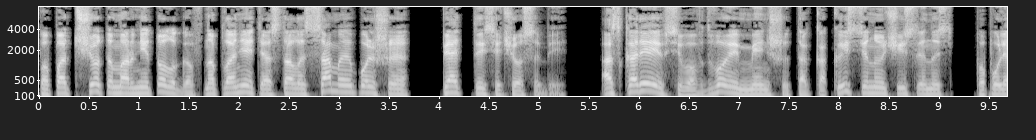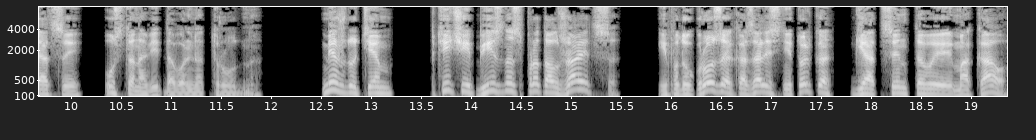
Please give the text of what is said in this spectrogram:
По подсчетам орнитологов, на планете осталось самое большее пять тысяч особей, а скорее всего вдвое меньше, так как истинную численность популяции установить довольно трудно. Между тем, птичий бизнес продолжается, и под угрозой оказались не только гиацинтовые макао,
